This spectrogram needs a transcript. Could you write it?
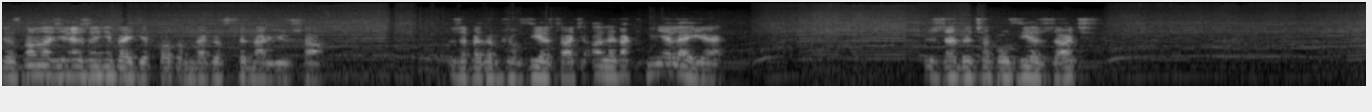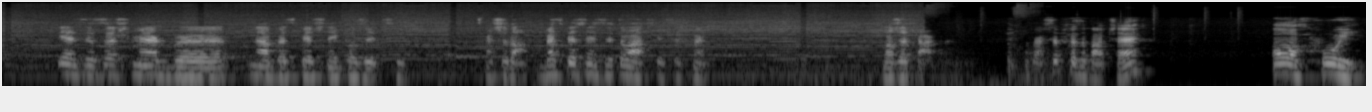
Więc mam nadzieję, że nie będzie podobnego scenariusza, że będę musiał zjeżdżać, ale tak nie leje, żeby trzeba było zjeżdżać. Więc jesteśmy jakby na bezpiecznej pozycji. Znaczy no, bezpiecznej sytuacji jesteśmy. Może tak. Dobra, szybko zobaczę. O chuj.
